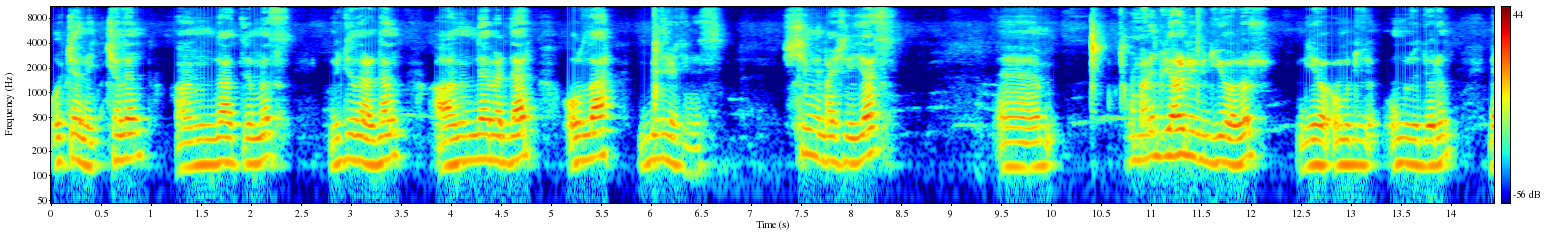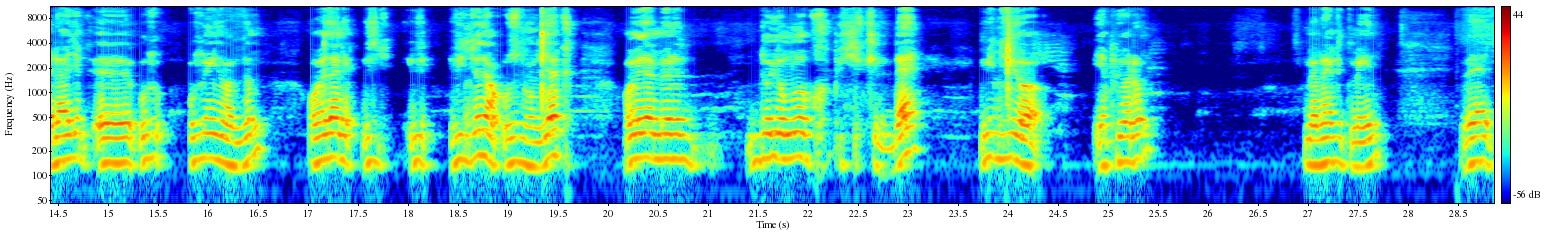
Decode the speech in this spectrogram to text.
O çanı çalın. Anında attığımız videolardan anında haberdar olabilirsiniz. Şimdi başlayacağız. Umarım güzel bir video olur diye umut, umut ediyorum. Birazcık e, uz- uzun yazdım. O yüzden vi- vi- video da uzun olacak. O yüzden böyle doyumluk bir şekilde video yapıyorum. Merak etmeyin. Ve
